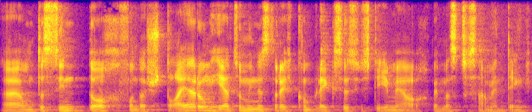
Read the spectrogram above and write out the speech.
Äh, und das sind doch von der Steuerung her zumindest recht komplexe Systeme auch, wenn man es zusammendenkt.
